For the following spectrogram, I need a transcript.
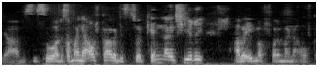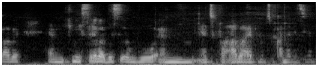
Ja, das ist so, das war meine Aufgabe, das zu erkennen als Schiri, aber eben auch voll meine Aufgabe, ähm, für mich selber das irgendwo ähm, ja, zu verarbeiten und zu kanalisieren.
